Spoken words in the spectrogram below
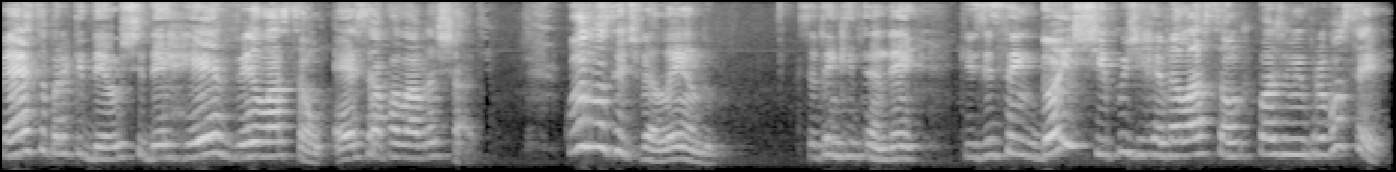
Peça para que Deus te dê revelação. Essa é a palavra-chave. Quando você estiver lendo, você tem que entender que existem dois tipos de revelação que podem vir para você.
